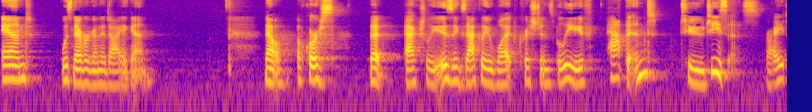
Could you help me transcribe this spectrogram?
and was never going to die again. Now, of course, that actually is exactly what Christians believe happened to Jesus, right?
